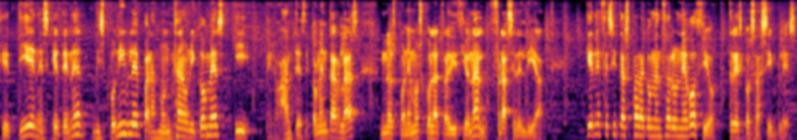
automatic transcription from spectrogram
que tienes que tener disponible para montar un e-commerce y, pero antes de comentarlas, nos ponemos con la tradicional frase del día. ¿Qué necesitas para comenzar un negocio? Tres cosas simples.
